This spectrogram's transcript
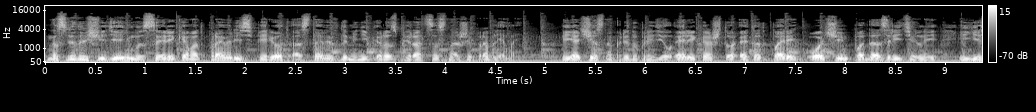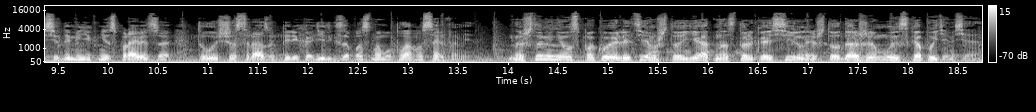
На следующий день мы с Эриком отправились вперед, оставив Доминика разбираться с нашей проблемой. Я честно предупредил Эрика, что этот парень очень подозрительный, и если Доминик не справится, то лучше сразу переходить к запасному плану с эльфами. На что меня успокоили тем, что яд настолько сильный, что даже мы скопытимся.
